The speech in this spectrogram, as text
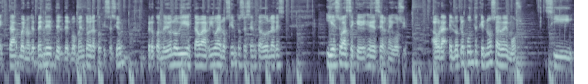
Está, bueno, depende del, momento de la cotización, pero cuando yo lo vi estaba arriba de los 160 dólares y eso hace que deje de ser negocio. Ahora, el otro punto es que no sabemos si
